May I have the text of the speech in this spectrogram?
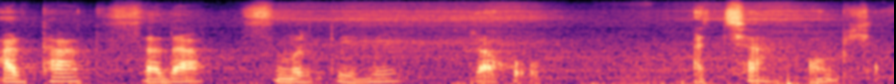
अर्थात सदा स्मृति में रहो। अच्छा ओम शांति।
